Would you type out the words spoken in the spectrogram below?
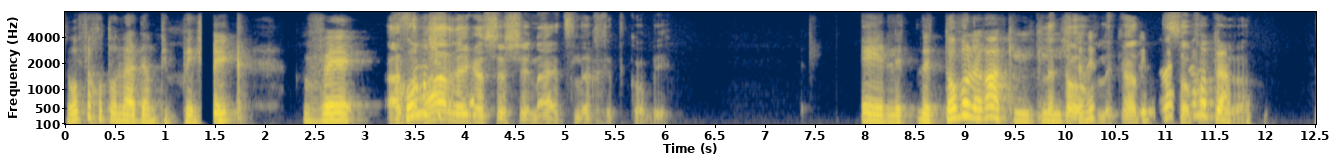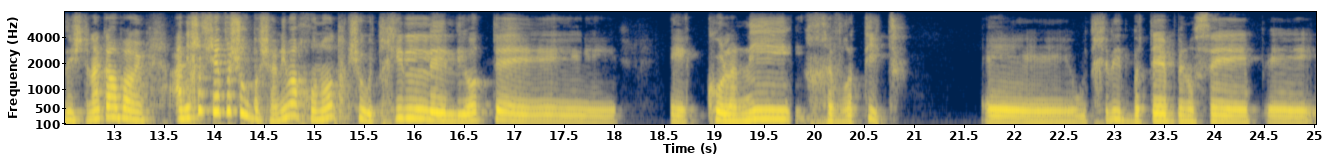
זה הופך אותו לאדם טיפש. ו... אז מה ש... הרגע ששינה אצלך את קובי? אה, לטוב או לרע? כי, לטוב, לקראת סוף הקריירה. זה השתנה כמה פעמים. אני חושב שאיפשהו בשנים האחרונות, כשהוא התחיל להיות אה, אה, קולני חברתית, אה, הוא התחיל להתבטא בנושא אה,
